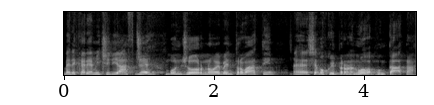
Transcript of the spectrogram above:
Bene, cari amici di AFGE, buongiorno e bentrovati. Eh, siamo qui per una nuova puntata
